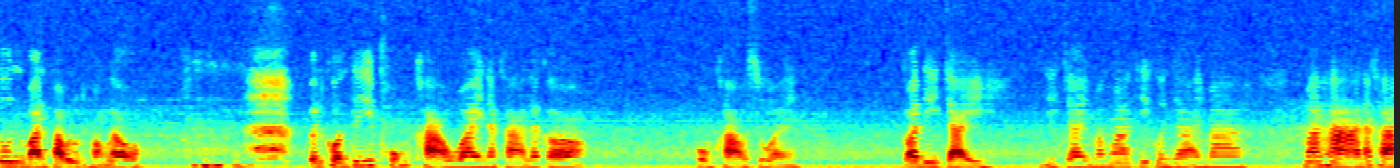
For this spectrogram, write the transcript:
รุ่นบรรพบุรุษของเรา เป็นคนที่ผมขาวไว้นะคะ แล้วก็ ผมขาวสวย ก็ดีใจ ดีใจมาก ๆ ที่คุณยายมา มาหานะคะ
